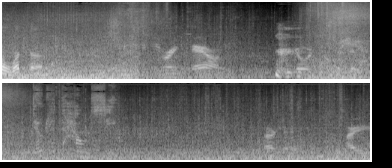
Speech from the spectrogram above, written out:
Oh, what the? Shrink down. Go. Don't let the hound see you. Okay. I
